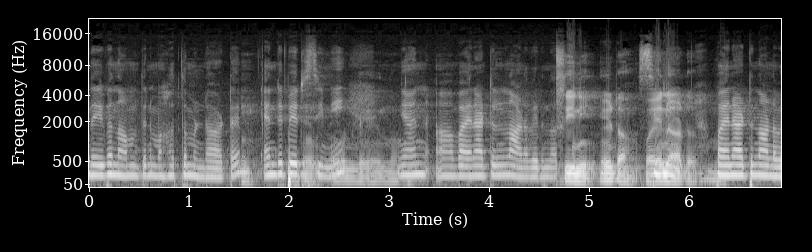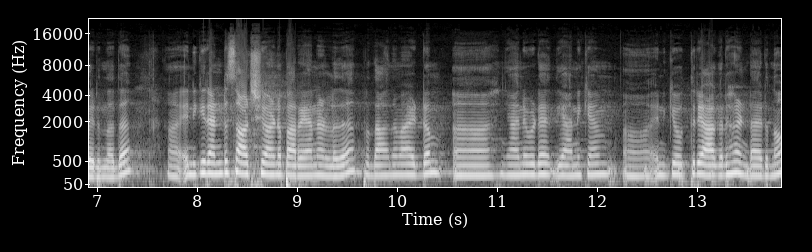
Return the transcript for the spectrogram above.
ദൈവനാമത്തിന് മഹത്വം ഉണ്ടാവട്ടെ എന്റെ പേര് സിമി. ഞാൻ വയനാട്ടിൽ നിന്നാണ് വരുന്നത്. സീനി കേട്ടോ? വയനാട്. വയനാട്ടിൽ നിന്നാണ് വരുന്നത്. എനിക്ക് രണ്ട് സാക്ഷിയാണ് പറയാനുള്ളത്. പ്രധാനമായിട്ടും ഞാനിവിടെ ധ്യാനിക്കാൻ എനിക്ക് ഒത്തിരി ആഗ്രഹം ഉണ്ടായിരുന്നു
